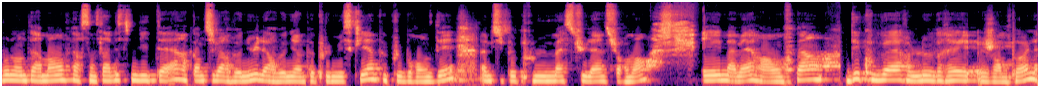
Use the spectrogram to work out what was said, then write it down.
volontairement faire son service militaire. Quand il est revenu, il est revenu un peu plus musclé, un peu plus bronzé, un petit peu plus masculin sûrement. Et ma mère a enfin découvert le vrai Jean-Paul.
